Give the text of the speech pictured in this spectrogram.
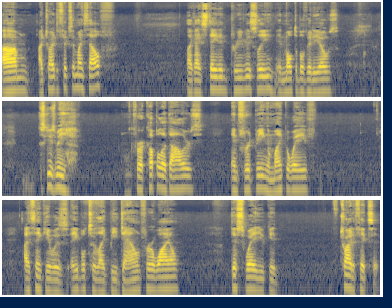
Um, I tried to fix it myself. Like I stated previously in multiple videos. Excuse me. For a couple of dollars and for it being a microwave, I think it was able to like be down for a while. This way you could try to fix it.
